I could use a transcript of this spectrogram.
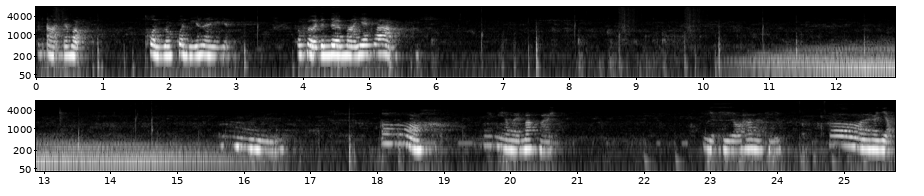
มันอาจจะแบบขนลุกกว่านี้อะไรอย่างเงี้ยเผลอเดินเดินมาแยกล่างอืม ทีแล้วห้านาที ก็ยังไงอยาก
